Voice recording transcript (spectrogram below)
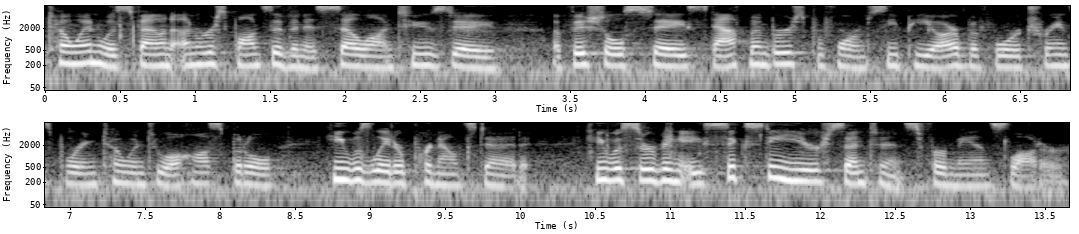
Towen was found unresponsive in his cell on Tuesday. Officials say staff members performed CPR before transporting Towen to a hospital. He was later pronounced dead. He was serving a 60-year sentence for manslaughter.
